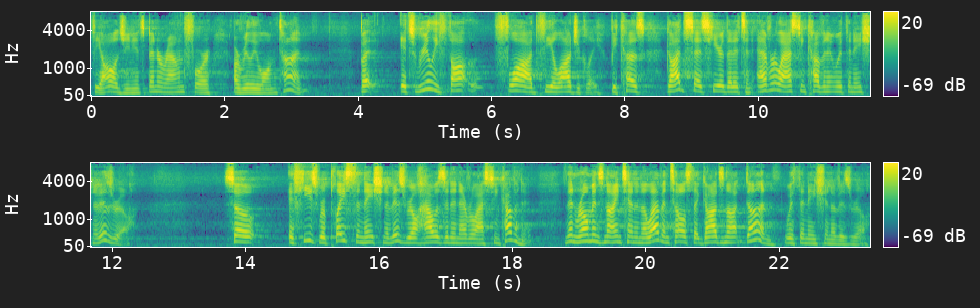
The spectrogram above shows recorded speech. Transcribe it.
theology, and it's been around for a really long time. But it's really thought, flawed theologically because God says here that it's an everlasting covenant with the nation of Israel. So if he's replaced the nation of Israel, how is it an everlasting covenant? And then Romans 9, 10, and 11 tell us that God's not done with the nation of Israel.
